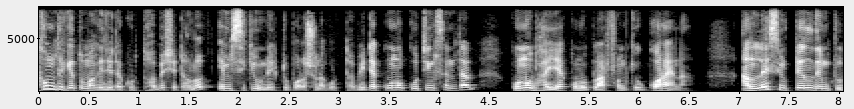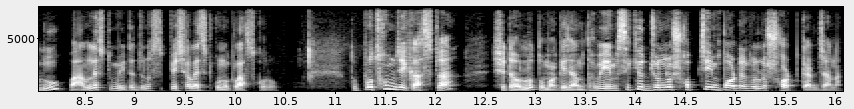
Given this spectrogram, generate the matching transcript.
এখন থেকে তোমাকে যেটা করতে হবে, সেটা হলো এমসিকিউ নিয়ে একটু পড়াশোনা করতে হবে। এটা কোনো কোচিং সেন্টার কোনো ভাইয়া, কোনো প্ল্যাটফর্ম কেউ করায় না। Unless you tell them to do বা আনলেস তুমি এটার জন্য স্পেশালাইজড কোনো ক্লাস করো। তো প্রথম যে কাজটা, সেটা হলো তোমাকে জানতে হবে এমসিকিউর জন্য সবচেয়ে ইম্পর্টেন্ট হলো শর্টকাট জানা।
